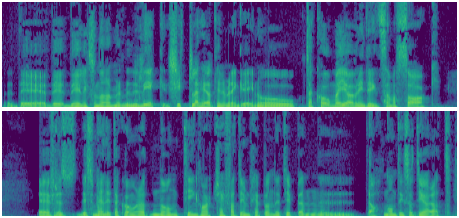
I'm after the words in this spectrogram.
Det, det, det är liksom, men det lek, kittlar hela tiden med den grejen och Tacoma gör väl inte riktigt samma sak. Eh, för det, det, som händer i Tacoma är att någonting har träffat rymdskeppet under typ en, ja, någonting så att det gör att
